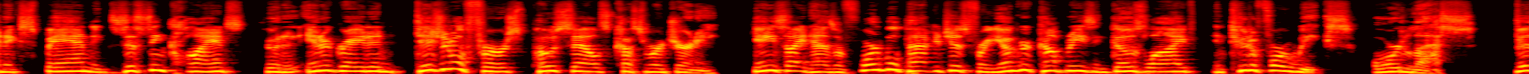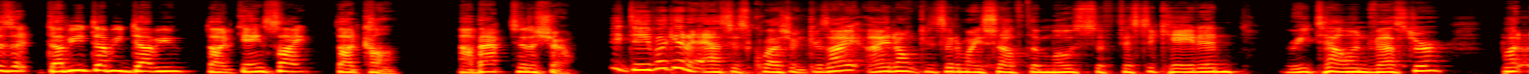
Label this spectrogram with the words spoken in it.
and expand existing clients through an integrated digital first post sales customer journey. Gainsight has affordable packages for younger companies and goes live in two to four weeks or less. Visit www.gainsight.com. Now back to the show. Hey, Dave, I got to ask this question because I, I don't consider myself the most sophisticated retail investor, but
